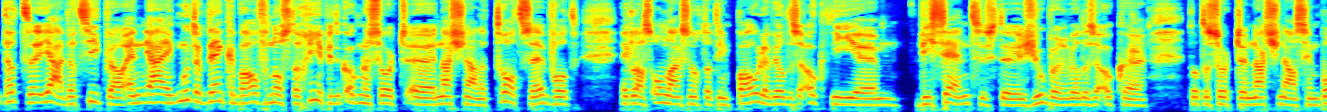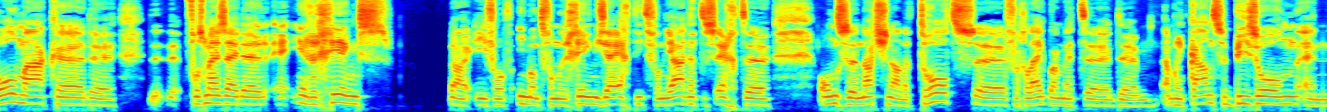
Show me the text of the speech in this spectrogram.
dat, ja, dat zie ik wel. En ja, ik moet ook denken, behalve nostalgie heb je natuurlijk ook nog een soort nationale trots. Hè? Bijvoorbeeld, ik las onlangs nog dat in Polen wilden ze ook die. Um, Vicent, dus de Juber, wilden ze ook tot een soort nationaal symbool maken. De, volgens mij zei de in regerings nou, geval iemand van de regering, die zei echt iets van, ja, dat is echt uh, onze nationale trots, uh, vergelijkbaar met uh, de Amerikaanse bison en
